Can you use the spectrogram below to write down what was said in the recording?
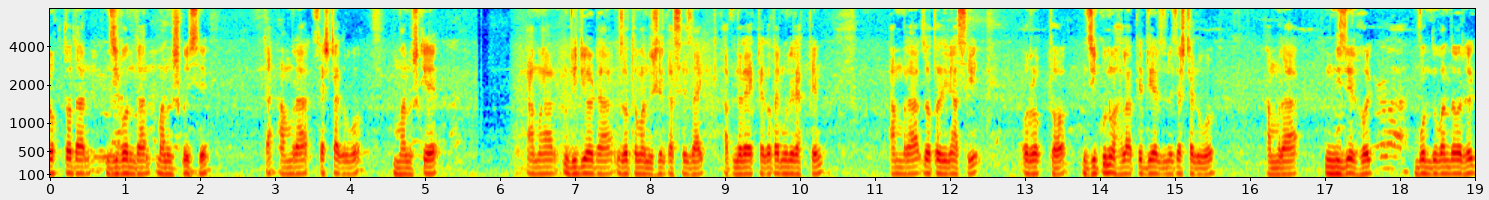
রক্তদান, জীবনদান মানুষ কইছে। তা আমরা চেষ্টা করব মানুষকে আমার ভিডিওটা যত মানুষের কাছে যায় আপনারা একটা কথা মনে রাখবেন, আমরা যতদিন আছি, রক্ত যে কোনো হালাতে দেওয়ার জন্য চেষ্টা করব। আমরা নিজের হোক বন্ধু বান্ধবের হোক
